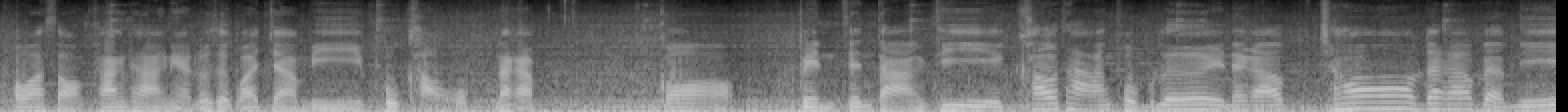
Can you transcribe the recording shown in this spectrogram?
เพราะว่าสองข้างทางเนี่ยรู้สึกว่าจะมีภูเขานะครับ ก็เป็นเส้นทางที่เข้าทางผมเลยนะครับ ชอบนะครับแบบนี้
